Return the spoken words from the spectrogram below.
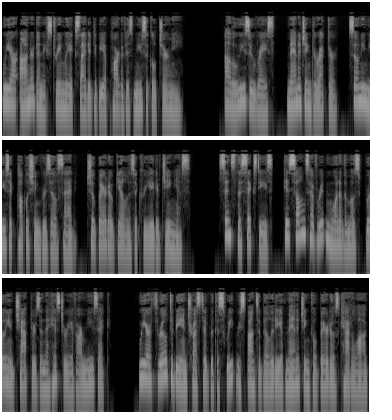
We are honored and extremely excited to be a part of his musical journey. Aloysio Reis, managing director, Sony Music Publishing Brazil said, Gilberto Gil is a creative genius. Since the 60s, his songs have written one of the most brilliant chapters in the history of our music. We are thrilled to be entrusted with the sweet responsibility of managing Gilberto's catalog,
